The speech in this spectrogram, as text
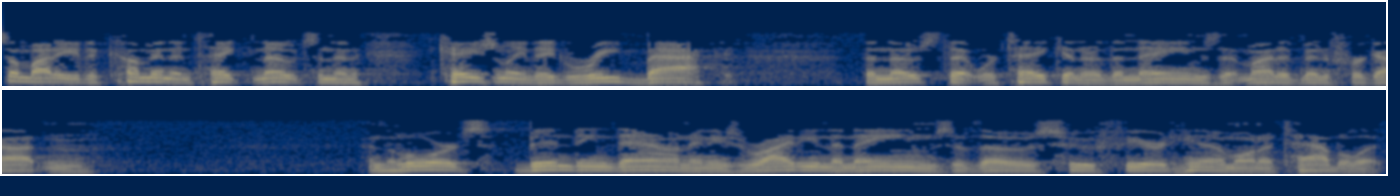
somebody to come in and take notes, and then occasionally they'd read back the notes that were taken or the names that might have been forgotten. And the Lord's bending down and He's writing the names of those who feared Him on a tablet.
